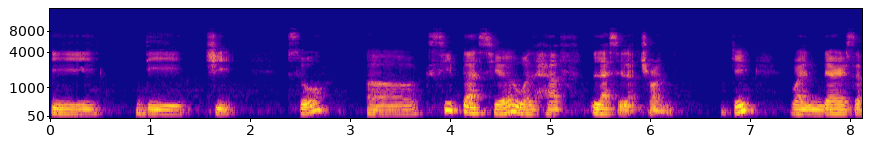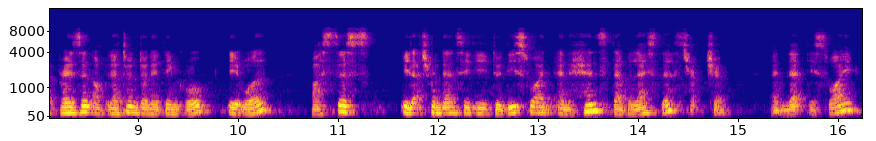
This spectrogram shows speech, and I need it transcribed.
E D G. So uh, C plus here will have less electron okay when there is a presence of electron donating group it will passes electron density to this one and hence stabilize the structure. And that is why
